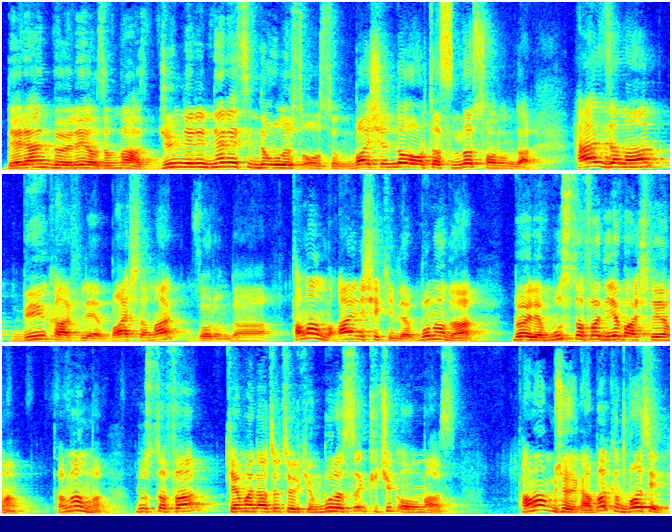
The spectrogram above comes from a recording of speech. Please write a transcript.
Deren böyle yazılmaz. Cümlenin neresinde olursa olsun başında, ortasında, sonunda. Her zaman büyük harfle başlamak zorunda. Tamam mı? Aynı şekilde buna da böyle Mustafa diye başlayamam. Tamam mı? Mustafa Kemal Atatürk'ün burası küçük olmaz. Tamam mı çocuklar? Bakın basit.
